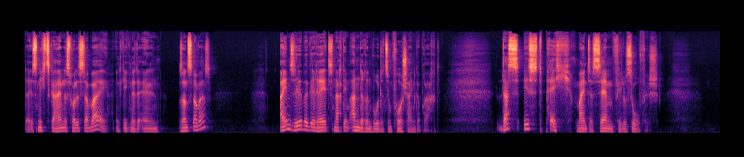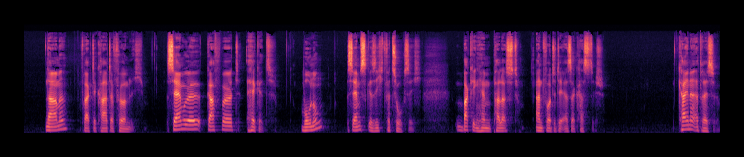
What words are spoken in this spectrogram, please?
Da ist nichts Geheimnisvolles dabei, entgegnete Ellen. Sonst noch was? Ein Silbergerät nach dem anderen wurde zum Vorschein gebracht. Das ist Pech, meinte Sam philosophisch. Name? fragte Carter förmlich. Samuel Cuthbert Hackett. Wohnung? Sams Gesicht verzog sich. Buckingham Palast, antwortete er sarkastisch. Keine Adresse.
